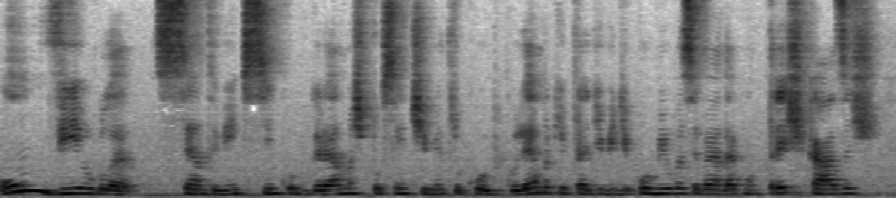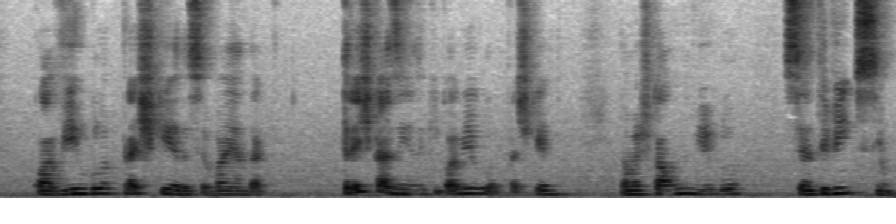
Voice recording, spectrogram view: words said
1,125 gramas por centímetro cúbico. Lembra que para dividir por mil você vai andar com três casas com a vírgula para a esquerda. Você vai andar três casinhas aqui com a vírgula para a esquerda. Então vai ficar 1,125.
